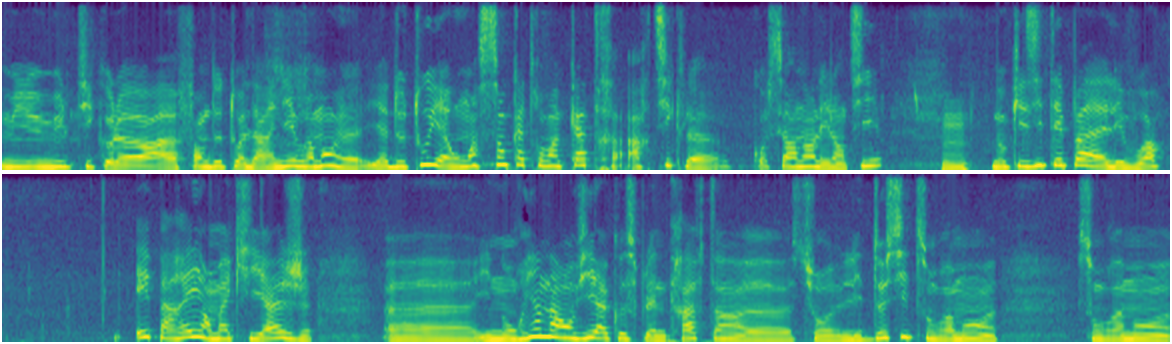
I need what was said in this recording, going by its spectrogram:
mu- multicolores à forme de toile d'araignée. Vraiment, euh, il y a de tout. Il y a au moins 184 articles concernant les lentilles. Hmm. Donc n'hésitez pas à aller voir. Et pareil en maquillage, euh, ils n'ont rien à envier à Cosplay Craft. hein, euh, sur les deux sites sont vraiment, euh, sont vraiment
